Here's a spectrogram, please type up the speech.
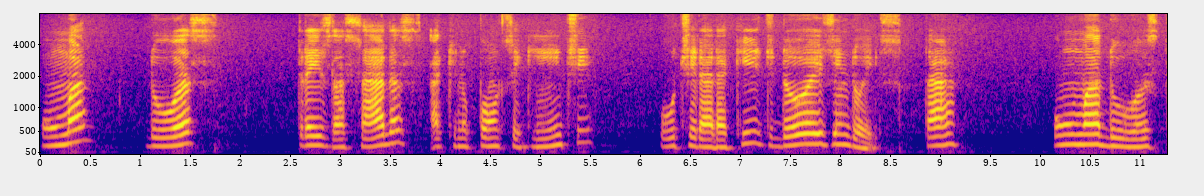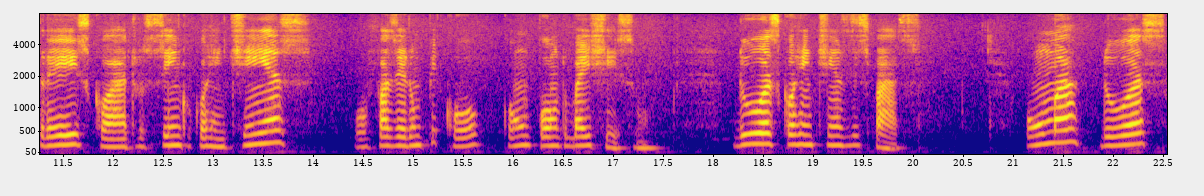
Uma duas três laçadas aqui no ponto seguinte. Vou tirar aqui de dois em dois tá? Uma duas três quatro cinco correntinhas. Vou fazer um picô com um ponto baixíssimo duas correntinhas de espaço. Uma duas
